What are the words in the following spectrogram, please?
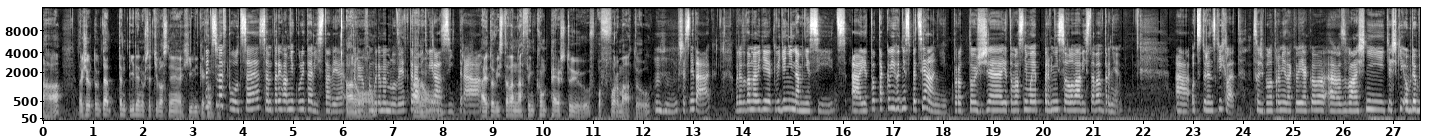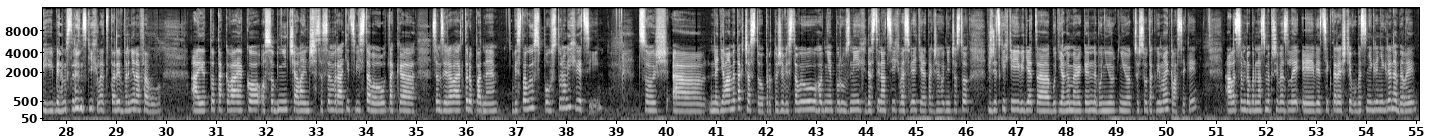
Aha, takže to, te, ten týden už se ti vlastně chýlí ke Teď konci. jsme v půlce, jsem tady hlavně kvůli té výstavě, o Ano. které doufám budeme mluvit, která Ano. otvírá zítra. A je to výstava Nothing Compares to You v off formátu. Mhm, přesně tak. Bude to tam na vidě, k vidění na měsíc a je to takový hodně speciální, protože je to vlastně moje první solová výstava v Brně. A od studentských let, což bylo pro mě takový jako zvláštní, těžký období během studentských let tady v Brně na FAVu. A je to taková jako osobní challenge se sem vrátit s výstavou, tak a, jsem zvědavá, jak to dopadne. Vystavuju spoustu nových věcí, což a, neděláme tak často, protože vystavuju hodně po různých destinacích ve světě, takže hodně často vždycky chtějí vidět a, buď Young American nebo New York, New York, což jsou takové moje klasiky. Ale sem do Brna jsme přivezli i věci, které ještě vůbec nikdy nikde nebyly.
